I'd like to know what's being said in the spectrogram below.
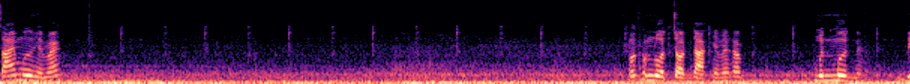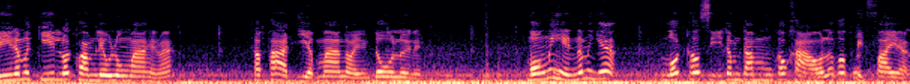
ซ้ายมือเห็นไหมรถตำรวจจอดดักเห็นไหมครับมืดๆนะดีนะเมื่อกี้ลดความเร็วลงมาเห็นไหม ถ้าพลาดเหยียบมาหน่อยโดนเลยเนี่ยมองไม่เห็นนะเมื่อกี้รถเขาสีดำๆขาวๆแล้วก็ปิดไฟอะ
